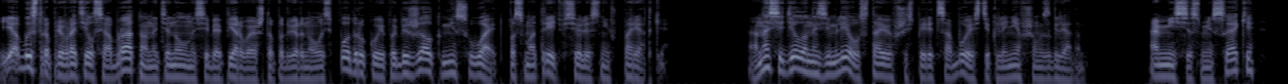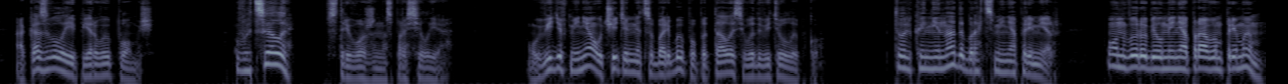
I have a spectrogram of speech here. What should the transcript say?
Я быстро превратился обратно, натянул на себя первое, что подвернулось под руку, и побежал к мисс Уайт посмотреть, все ли с ней в порядке. Она сидела на земле, уставившись перед собой остекленевшим взглядом. А миссис Мисаки оказывала ей первую помощь. «Вы целы?» — встревоженно спросил я. Увидев меня, учительница борьбы попыталась выдавить улыбку. «Только не надо брать с меня пример. Он вырубил меня правым прямым.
